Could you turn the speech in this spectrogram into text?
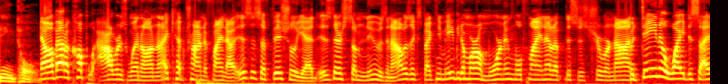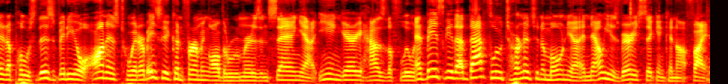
being told. Now, about a couple hours went on, and I kept trying to find out, is this official yet? Is there some news? And I was expecting maybe tomorrow morning we'll find out if this is true or not. But Dana White decided to post this video on his Twitter, basically confirming all the rumors and saying, yeah, Ian Garry has the flu. And basically that that flu turned into pneumonia, and now he is very sick and cannot fight.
